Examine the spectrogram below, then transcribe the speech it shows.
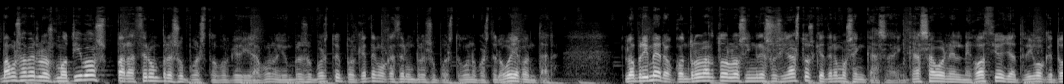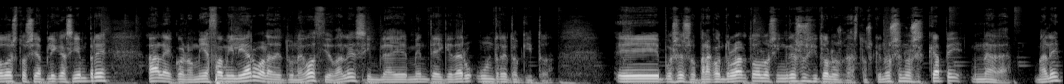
vamos a ver los motivos para hacer un presupuesto, porque dirá, bueno, ¿y un presupuesto? ¿Y por qué tengo que hacer un presupuesto? Bueno, pues te lo voy a contar. Lo primero, controlar todos los ingresos y gastos que tenemos en casa, en casa o en el negocio. Ya te digo que todo esto se aplica siempre a la economía familiar o a la de tu negocio, ¿vale? Simplemente hay que dar un retoquito. Eh, pues eso, para controlar todos los ingresos y todos los gastos, que no se nos escape nada, ¿vale?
